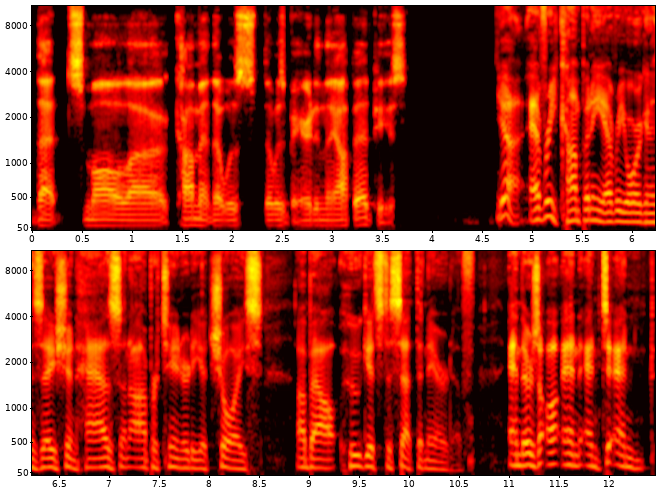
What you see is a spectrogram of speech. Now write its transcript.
that small uh, comment that was that was buried in the op-ed piece. Yeah, every company, every organization has an opportunity, a choice about who gets to set the narrative. and there's and and and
